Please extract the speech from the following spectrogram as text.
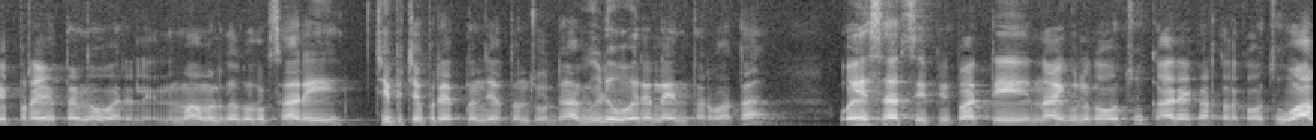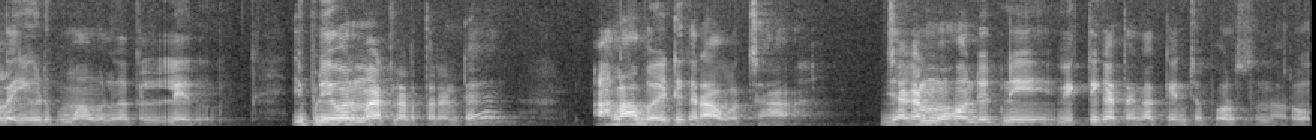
విపరీతంగా వైరల్ అయింది. మామూలుగా ఒకసారి చూపించే ప్రయత్నం చేస్తాను చూడండి. ఆ వీడియో వైరల్ అయిన తర్వాత వైఎస్ఆర్సీపీ పార్టీ నాయకులు కావచ్చు కార్యకర్తలు కావచ్చు వాళ్ళ ఏడుపు మామూలుగా లేదు. ఇప్పుడు ఏమని మాట్లాడతారంటే అలా బయటికి రావచ్చా? జగన్మోహన్ రెడ్డిని వ్యక్తిగతంగా కించపరుస్తున్నారు.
